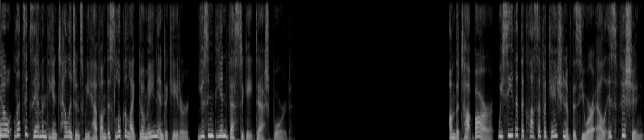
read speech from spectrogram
Now, let's examine the intelligence we have on this lookalike domain indicator using the Investigate dashboard. On the top bar, we see that the classification of this URL is phishing.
